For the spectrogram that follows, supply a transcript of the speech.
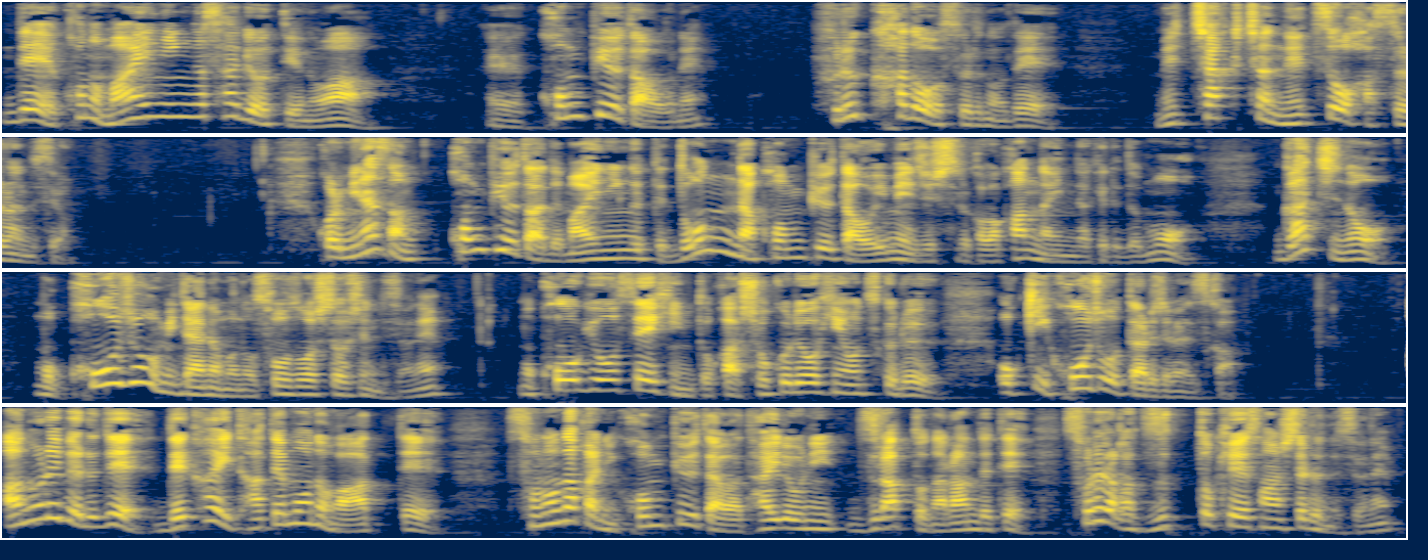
で、このマイニング作業っていうのは、えー、コンピューターをね、フル稼働するので、めちゃくちゃ熱を発するんですよ。これ皆さん、コンピューターでマイニングってどんなコンピューターをイメージしてるかわかんないんだけれども、ガチのもう工場みたいなものを想像してほしいんですよね。もう工業製品とか食料品を作る大きい工場ってあるじゃないですか。あのレベルででかい建物があって、その中にコンピューターが大量にずらっと並んでて、それらがずっと計算してるんですよね。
